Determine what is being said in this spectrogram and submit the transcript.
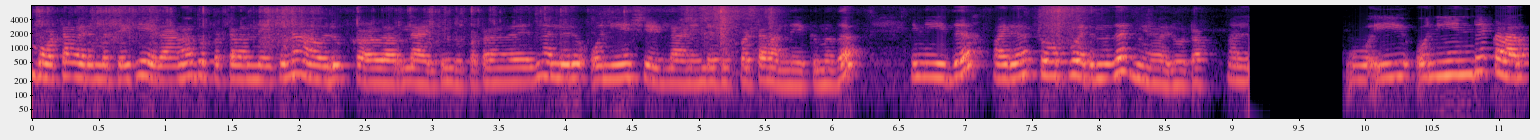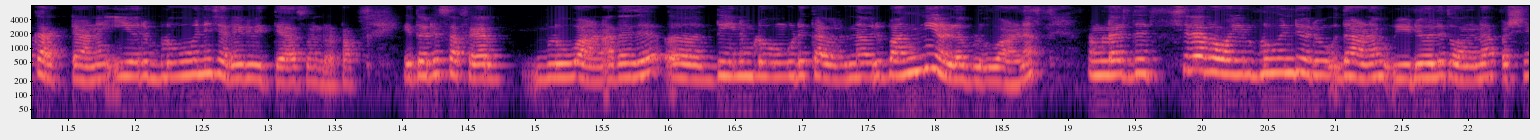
ബോട്ടം വരുമ്പോഴത്തേക്ക് ഏതാണോ ദുപ്പട്ട വന്നേക്കുന്നത് ആ ഒരു കളറിലായിരിക്കും ദുപ്പട്ട. അതായത് നല്ലൊരു ഒനിയ ഷെയ്ഡിലാണ് ഇതിന്റെ ദുപ്പട്ട വന്നേക്കുന്നത് ഇനി ഇത് വരുന്ന ടോപ്പ് വരുന്നത് ഇങ്ങനെ വരും കേട്ടോ ഈ ഒനിയന്റെ കളർ കറക്റ്റ് ആണ്. ഈ ഒരു ബ്ലൂവിന് ചെറിയൊരു വ്യത്യാസമുണ്ട് കേട്ടോ. ഇതൊരു സഫയർ ബ്ലൂ ആണ്. അതായത് ഗ്രീനും ബ്ലൂവും കൂടി കളറുന്ന ഒരു ഭംഗിയുള്ള ബ്ലൂ ആണ്. നമ്മളത് ഇച്ചിരി റോയൽ ബ്ലൂവിന്റെ ഒരു ഇതാണ് വീഡിയോയിൽ തോന്നുന്നത്. പക്ഷെ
